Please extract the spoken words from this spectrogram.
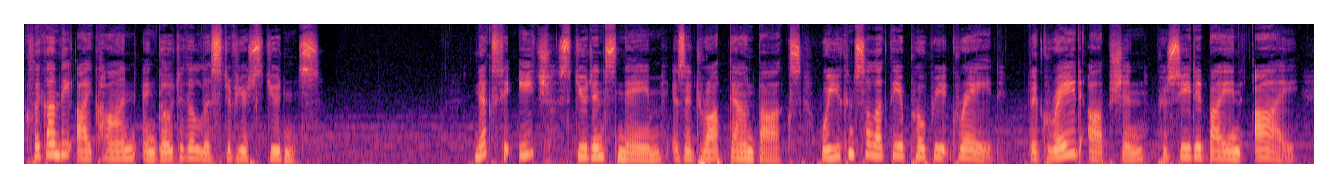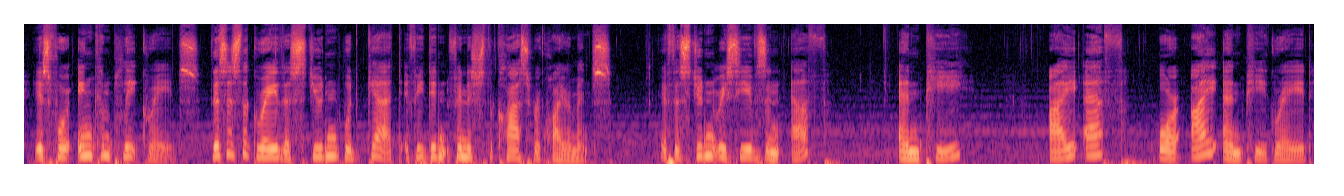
Click on the icon and go to the list of your students. Next to each student's name is a drop-down box where you can select the appropriate grade. The grade option, preceded by an I, is for incomplete grades. This is the grade a student would get if he didn't finish the class requirements. If the student receives an F, NP, IF, or INP grade,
